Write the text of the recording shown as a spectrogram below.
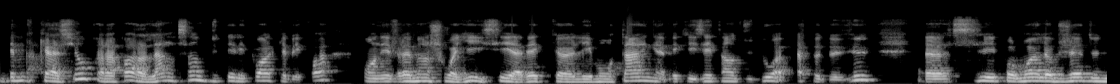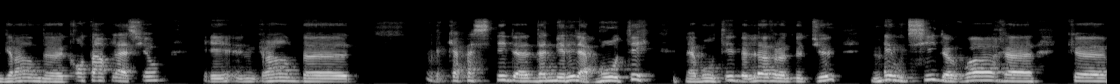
démarcation par rapport à l'ensemble du territoire québécois. On est vraiment choyé ici avec les montagnes, avec les étendues d'eau à perte de vue. C'est pour moi l'objet d'une grande contemplation et une grande capacité d'admirer la beauté, la beauté de l'œuvre de Dieu, mais aussi de voir euh, que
